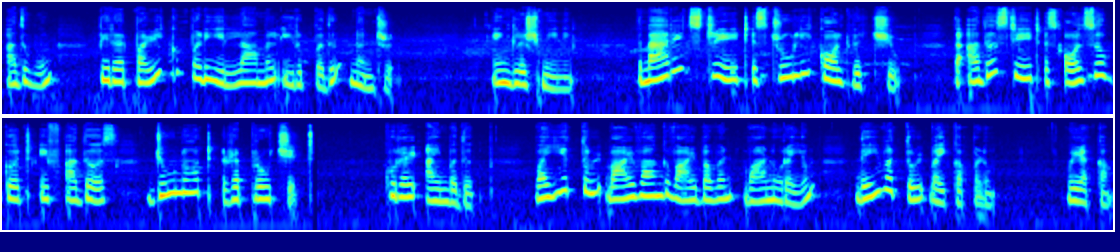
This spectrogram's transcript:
அதுவும் பிறர் பழிக்கும்படி இல்லாமல் இருப்பது நன்று. English meaning the marriage state is truly called virtue the other state is also good if others do not reproach it குரல் ஐம்பது. வையத்துள் வாழ்வாங்கு வாழ்பவன் வானுரையும் தெய்வத்துள் வைக்கப்படும். விளக்கம்.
